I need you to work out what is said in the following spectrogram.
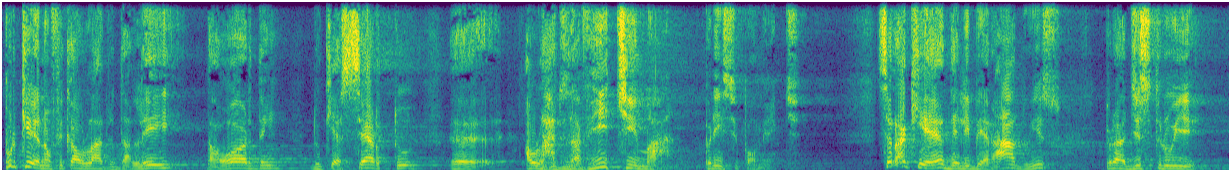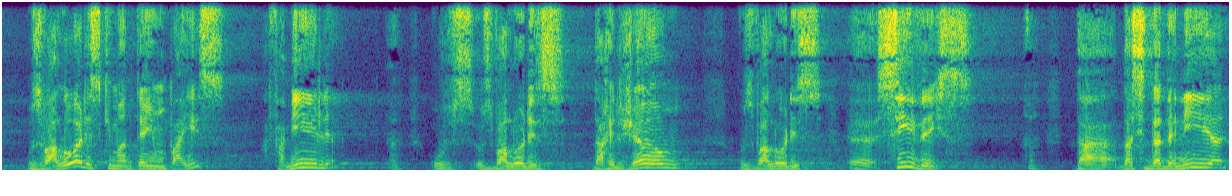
Por que não ficar ao lado da lei, da ordem, do que é certo, eh, ao lado da vítima, principalmente? Será que é deliberado isso para destruir os valores que mantêm um país? A família, né? os, os, valores da religião, os valores eh, cíveis né? da, da cidadania.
